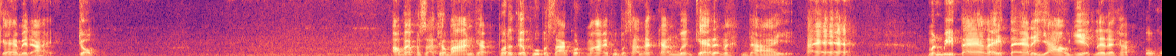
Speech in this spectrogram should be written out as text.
แก้ไม่ได้ จบ เอาแบบภาษาชาวบ้านครับ เพราะถ้าเกิดผู้ภาษากฎหมาย ผู้ภาษานักการเมืองแก้ได้ไหมได้ แต่มันมีแต่และไอ้แต่ได้ยาวเหยียดเลยนะครับ โอ้โห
